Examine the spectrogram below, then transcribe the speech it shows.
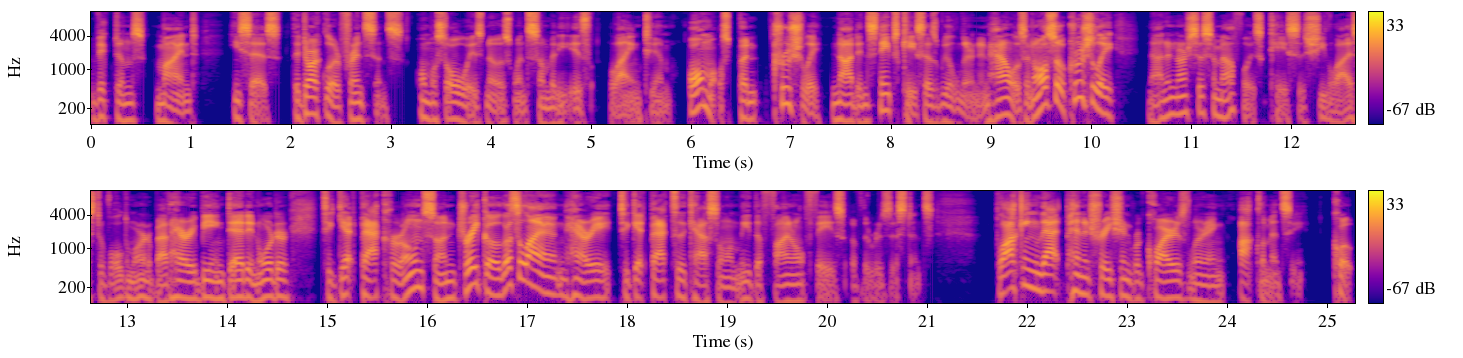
victim's mind. He says, the Dark Lord, for instance, almost always knows when somebody is lying to him. Almost, but crucially, not in Snape's case, as we'll learn in Hallows. And also, crucially, not in Narcissa Malfoy's case, as she lies to Voldemort about Harry being dead in order to get back her own son, Draco, thus allowing Harry to get back to the castle and lead the final phase of the resistance. Blocking that penetration requires learning occlumency, quote,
